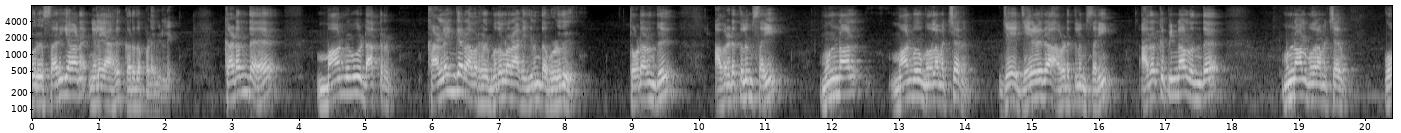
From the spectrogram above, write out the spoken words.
ஒரு சரியான நிலையாக கருதப்படவில்லை. கடந்த மாண்பு டாக்டர் கலைஞர் அவர்கள் முதல்வராக இருந்த பொழுது தொடர்ந்து அவரிடத்திலும் சரி முன்னாள் மாண்பு முதலமைச்சர் ஜெ. ஜெயலலிதா அவரிடத்திலும் சரி அதற்கு பின்னால் வந்த முன்னாள் முதலமைச்சர் ஓ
